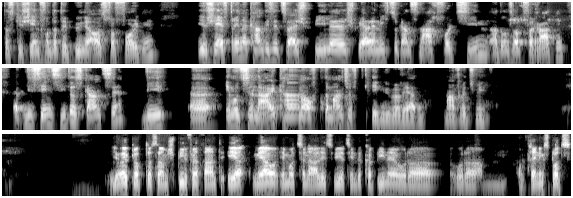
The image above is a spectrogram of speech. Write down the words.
das Geschehen von der Tribüne aus verfolgen. Ihr Cheftrainer kann diese zwei Spiele Sperre nicht so ganz nachvollziehen, hat uns auch verraten. Äh, wie sehen Sie das Ganze? Wie äh, emotional kann auch der Mannschaft gegenüber werden, Manfred Schmidt? Ja, ich glaube, dass er am Spielfeldrand eher mehr emotional ist wie jetzt in der Kabine oder, oder am, am Trainingsplatz.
